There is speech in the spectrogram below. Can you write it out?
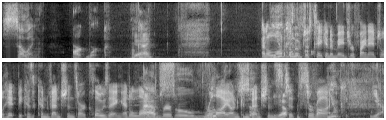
selling artwork. Okay? Yeah. And a You lot of them can have just taken a major financial hit because conventions are closing and a lot of them re- rely on So- conventions Yep. to survive. You c yeah.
